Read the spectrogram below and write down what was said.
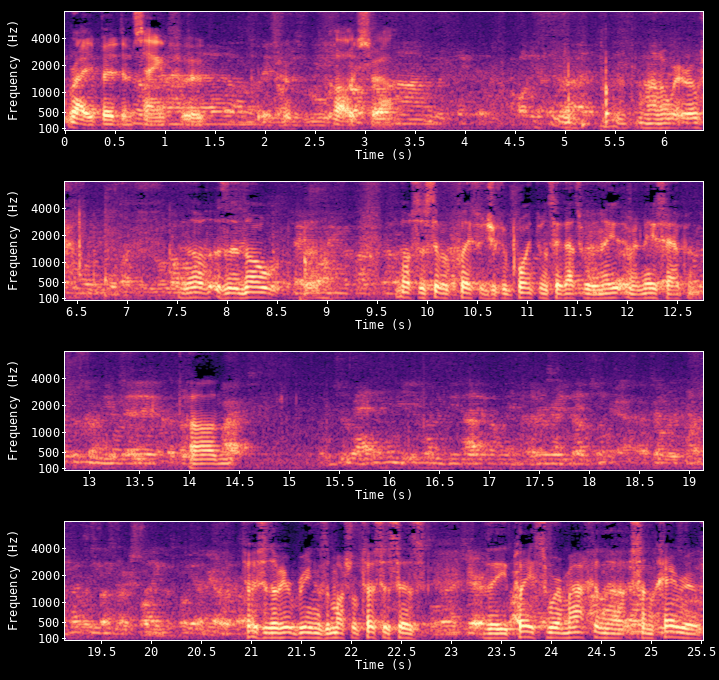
Right, but I'm saying for for Klal Yisrael. I'm not aware of. No, there's no, no specific place which you can point to and say that's where the nace happened. Um, Tosis over here brings the Marshal Tosis says the place where Machana Sancheriv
